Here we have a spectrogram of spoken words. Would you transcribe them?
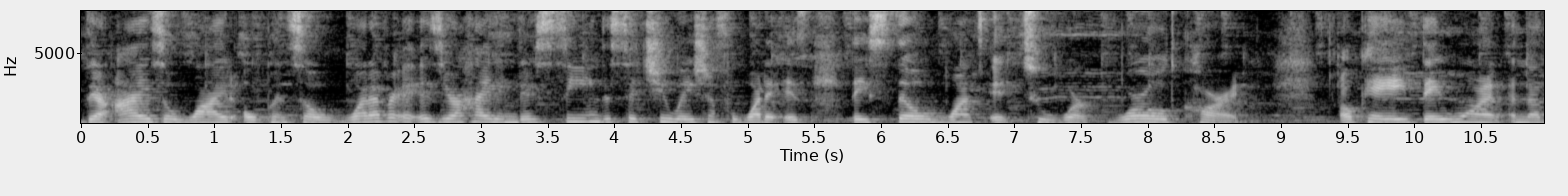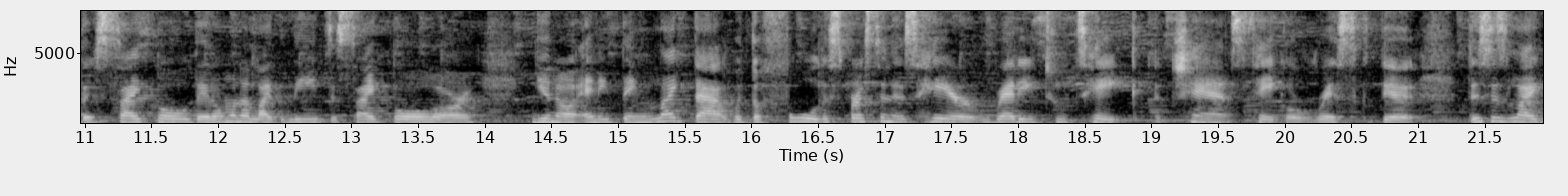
their eyes are wide open. So, whatever it is you're hiding, they're seeing the situation for what it is. They still want it to work. World card. Okay, they want another cycle. They don't want to like leave the cycle or, you know, anything like that. With the fool, this person is here ready to take a chance, take a risk. There, this is like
